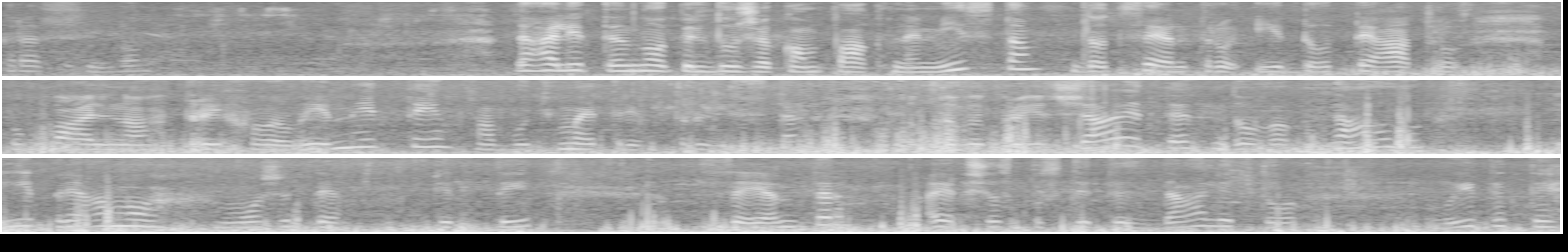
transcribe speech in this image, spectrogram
Красиво. Взагалі Тернопіль дуже компактне місто. До центру і до театру буквально 3 хвилини йти, мабуть, метрів 300. Тобто ви приїжджаєте до вокзалу і прямо можете піти в центр. А якщо спуститись далі, то вийдете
